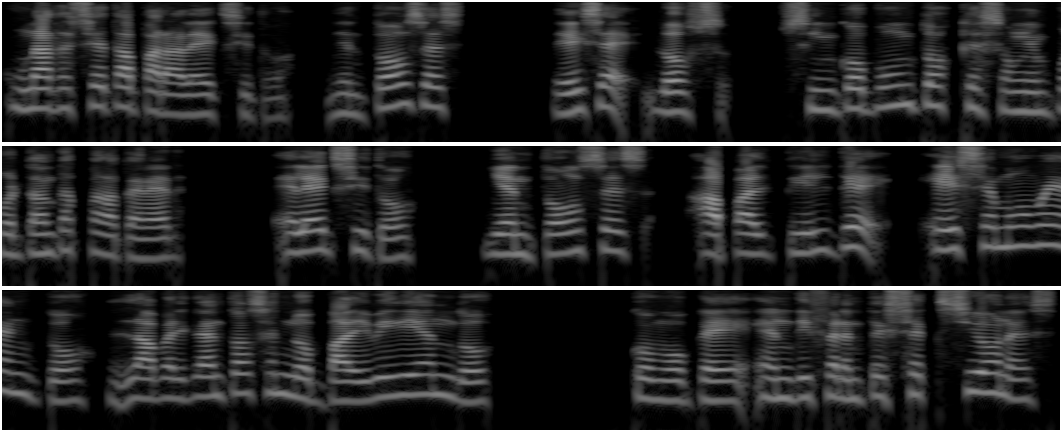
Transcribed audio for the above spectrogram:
una receta para el éxito. Y entonces le dice los cinco puntos que son importantes para tener el éxito. Y entonces a partir de ese momento, la película entonces nos va dividiendo como que en diferentes secciones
